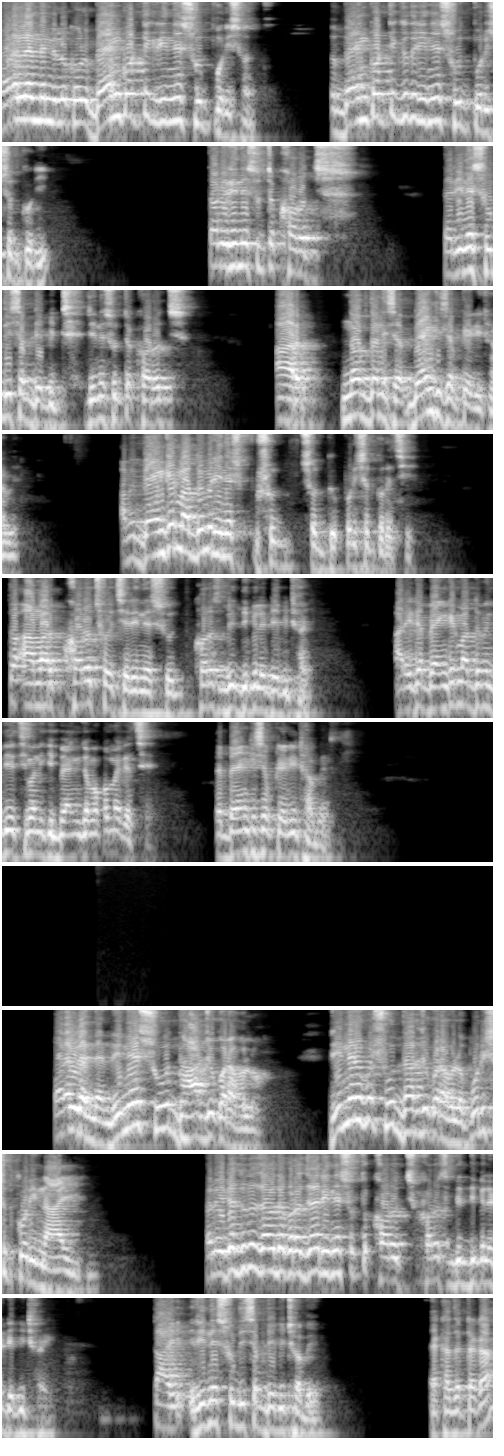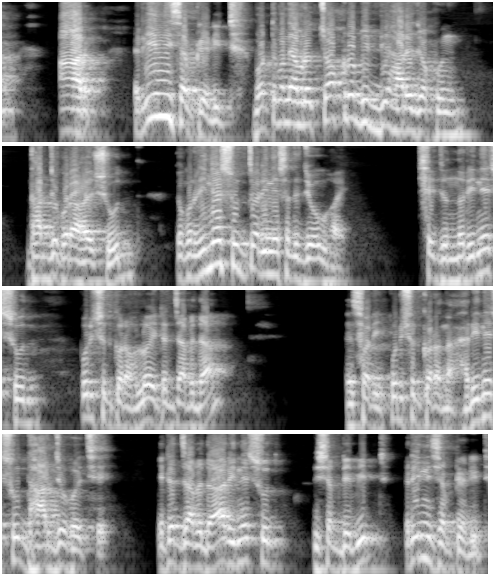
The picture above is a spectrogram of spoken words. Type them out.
পরের লেনদেন লক্ষ্য করুন ব্যাংক কর্তৃক ঋণের সুদ পরিশোধ। তো ব্যাংক কর্তৃক যদি ঋণের সুদ পরিশোধ করি, তাহলে ঋণের সুদটা খরচ, তাই ঋণের সুদ হিসাব ডেবিট ঋণের সুদটা খরচ, আর নগদান হিসাব ব্যাংক হিসাব ক্রেডিট হবে। আমি ব্যাংকের মাধ্যমে ঋণের সুদ সুদ পরিশোধ করেছি। তো আমার খরচ হয়েছে ঋণের সুদ, খরচ বৃদ্ধি পেলে ডেবিট হয়। আর এটা ব্যাংকের মাধ্যমে দিয়েছি মানে কি, ব্যাংক জমা কমে গেছে, তাই ব্যাংক হিসাব ক্রেডিট হবে। পরের লেনদেন ঋণের সুদ ধার্য করা হলো। ঋণের উপর সুদ ধার্য করা হলো, পরিশোধ করি নাই। তাহলে এটার জন্য জাবেদা করা যায়, ঋণের সুদ তো খরচ খরচ বৃদ্ধি পেলে ডেবিট হয়। তাই ঋণের সুদ হিসাব ডেবিট হবে এক হাজার টাকা। আর ঋণ হিসাব ক্রেডিট বর্তমানে আমরা চক্রবৃদ্ধি হারে যখন ধার্য করা হয় সুদ, তখন ঋণের সুদটা ঋণের সাথে যোগ হয়। সেই জন্য ঋণের সুদ পরিশোধ করা হলো এটার জাবেদা সরি পরিশোধ করা না। ঋণের সুদ ধার্য হয়েছে। এটার জাবেদা ঋণের সুদ হিসাব ডেবিট ঋণ হিসাব ক্রেডিট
